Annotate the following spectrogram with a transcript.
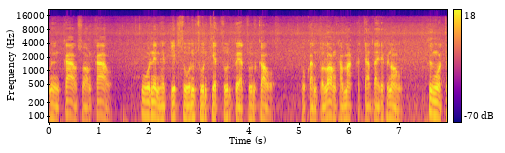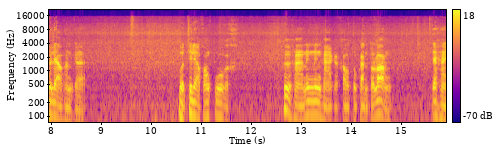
หนึ่งเก้าสองเก้า ผู้เน้นให้ติดศูนย์ศูนย์เจ็ดศูนย์แปดศูนย์เก้าตกกันตัวร่องธรรมักระจัดได้ได้พี่น้อง คืองวดที่แล้วหันกะงวดที่แล้วของปูกับคือหาหนึ่งหนึ่งหากับเขาตกกันตัวร่อง จะให้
